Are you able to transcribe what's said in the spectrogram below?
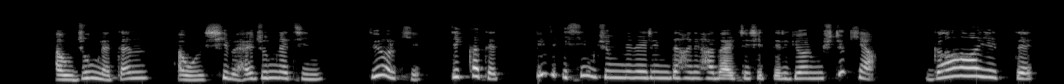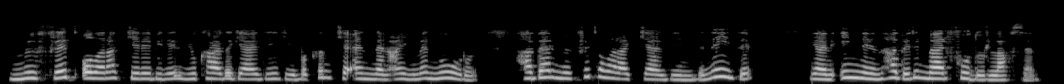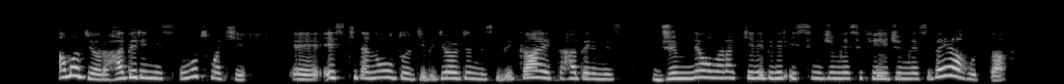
ev cümleten ev şibhe cümletin diyor ki dikkat et biz isim cümlelerinde hani haber çeşitleri görmüştük ya gayet de müfret olarak gelebilir. Yukarıda geldiği gibi bakın ki enden ilme nurun. Haber müfret olarak geldiğinde neydi? Yani innenin haberi merfudur lafzen. Ama diyor haberimiz unutma ki e, eskiden olduğu gibi gördüğümüz gibi gayet de haberimiz cümle olarak gelebilir. isim cümlesi, fiil cümlesi veyahut da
